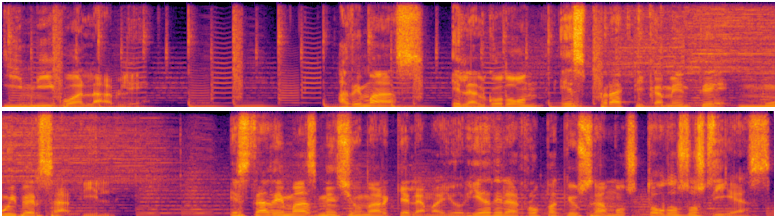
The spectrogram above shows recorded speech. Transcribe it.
inigualable. Además, el algodón es prácticamente muy versátil. Está de más mencionar que la mayoría de la ropa que usamos todos los días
